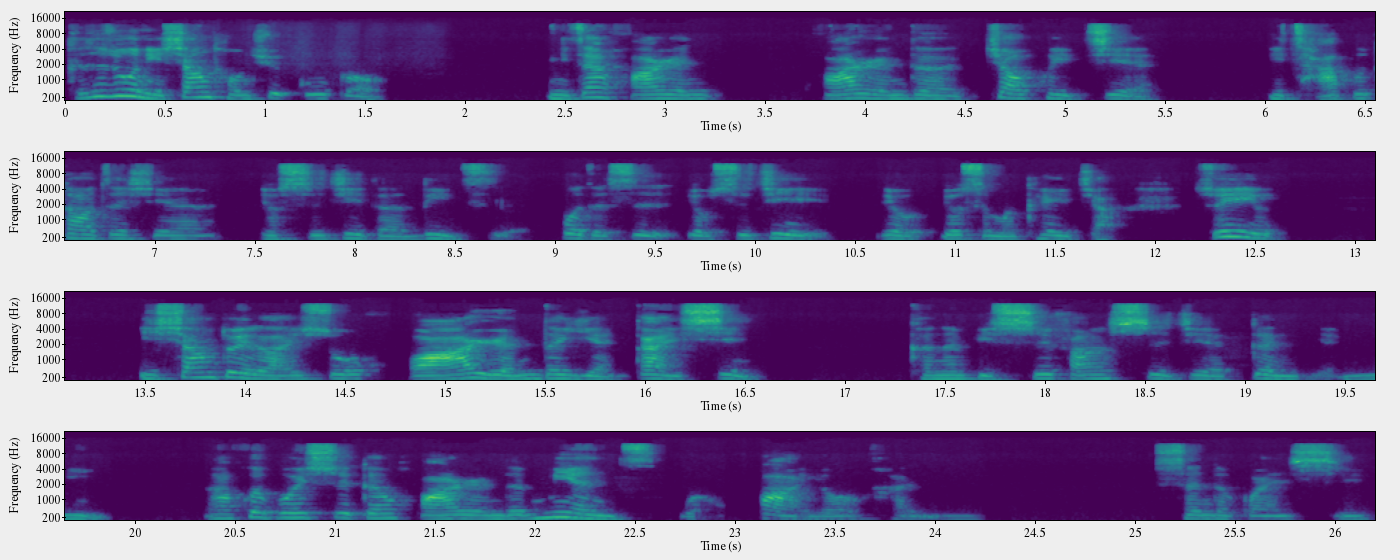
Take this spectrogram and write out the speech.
可是如果你相同去 Google，你在华人华人的教会界，你查不到这些有实际的例子，或者是有实际有有什么可以讲，所以。以相对来说，华人的掩盖性可能比西方世界更严密。那会不会是跟华人的面子文化有很深的关系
